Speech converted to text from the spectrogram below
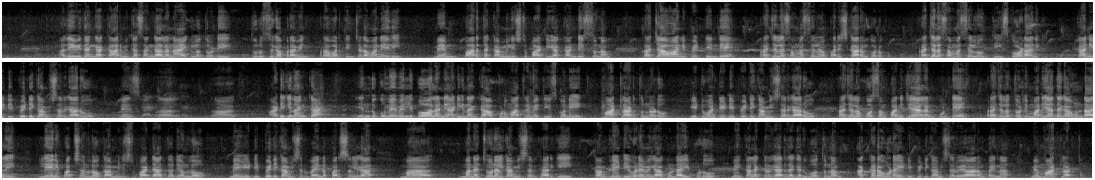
అదేవిధంగా కార్మిక సంఘాల నాయకులతోటి దురుసుగా ప్రవి ప్రవర్తించడం అనేది మేము భారత కమ్యూనిస్టు పార్టీగా ఖండిస్తున్నాం. ప్రజావాణి పెట్టిందే ప్రజల సమస్యలను పరిష్కారం కొరకు. ప్రజల సమస్యలను తీసుకోవడానికి. కానీ డిప్యూటీ కమిషనర్ గారు మేము అడిగినాక ఎందుకు మేము వెళ్ళిపోవాలని అడిగినాక అప్పుడు మాత్రమే తీసుకొని మాట్లాడుతున్నాడు. ఇటువంటి డిప్యూటీ కమిషనర్ గారు ప్రజల కోసం పనిచేయాలనుకుంటే ప్రజలతోటి మర్యాదగా ఉండాలి. లేని పక్షంలో కమ్యూనిస్ట్ పార్టీ ఆధ్వర్యంలో మేము ఈ డిప్యూటీ కమిషనర్ పైన పర్సనల్గా మా మన జోనల్ కమిషనర్ గారికి కంప్లైంట్ ఇవ్వడమే కాకుండా ఇప్పుడు మేము కలెక్టర్ గారి దగ్గరికి పోతున్నాం. అక్కడ కూడా ఈ డిప్యూటీ కమిషనర్ వ్యవహారం పైన మేము మాట్లాడుతాం.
